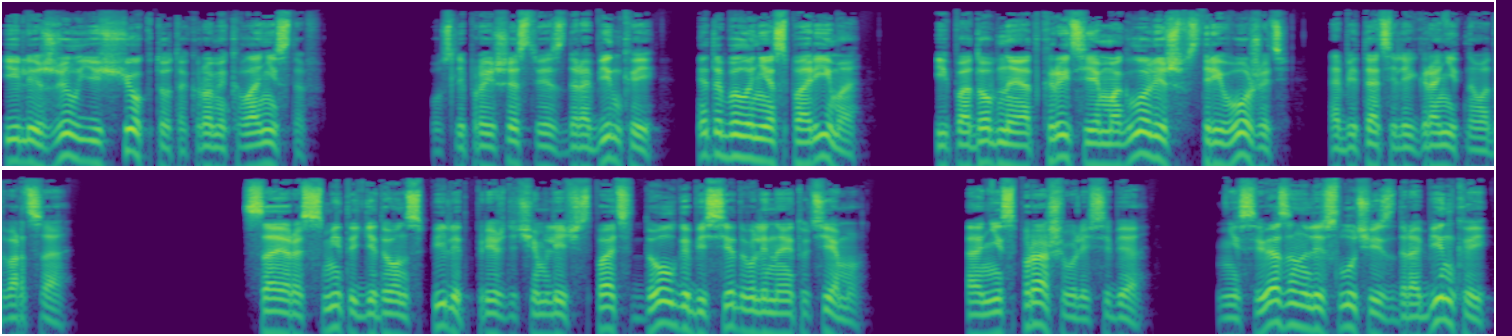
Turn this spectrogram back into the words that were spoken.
или жил еще кто-то, кроме колонистов. После происшествия с дробинкой это было неоспоримо, и подобное открытие могло лишь встревожить обитателей гранитного дворца. Сайрес Смит и Гедеон Спилет, прежде чем лечь спать, долго беседовали на эту тему. Они спрашивали себя, не связан ли случай с дробинкой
